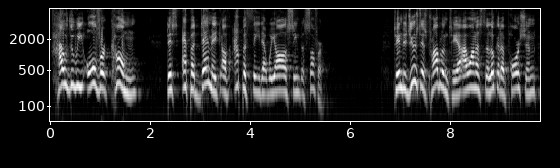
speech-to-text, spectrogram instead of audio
How do we overcome this epidemic of apathy that we all seem to suffer? To introduce this problem to you, I want us to look at a portion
